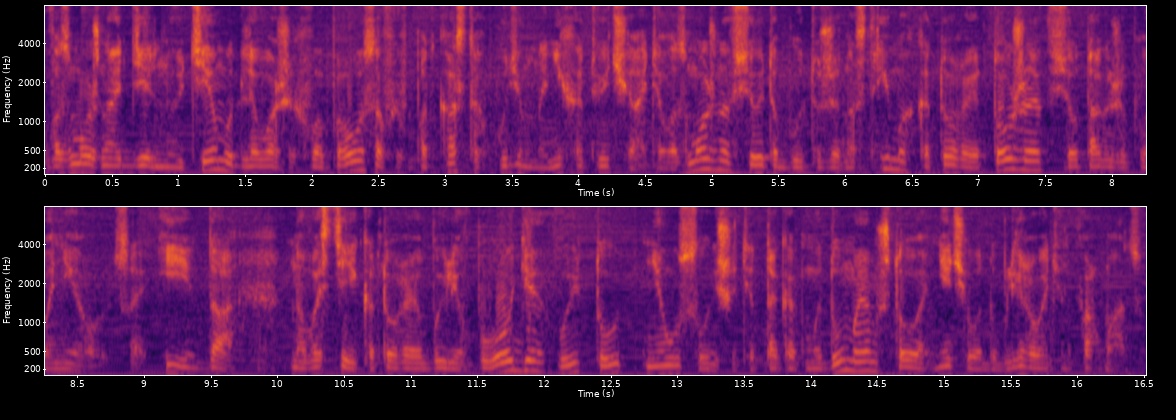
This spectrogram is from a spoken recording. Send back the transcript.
возможно, отдельную тему для ваших вопросов, и в подкастах будем на них отвечать. А возможно, все это будет уже на стримах, которые тоже все так же планируются. И да, новостей, которые были в блоге, вы тут не услышите, так как мы думаем, что нечего дублировать информацию.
